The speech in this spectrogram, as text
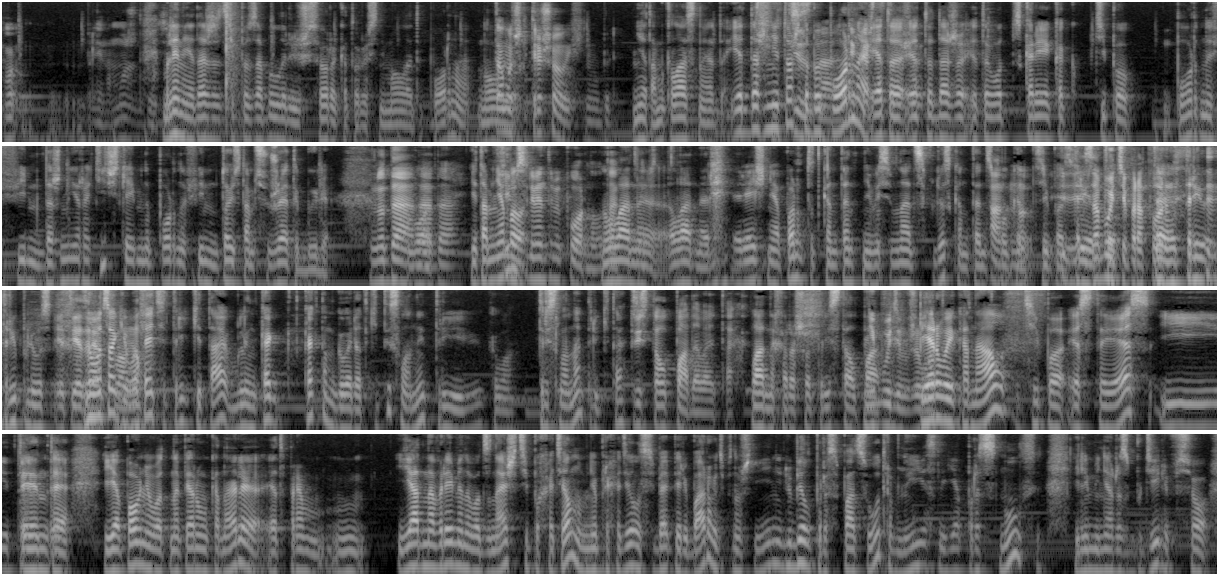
Блин, а я даже, типа, забыл режиссера, который снимал это порно. Но... Там очень трешовые фильмы были. Не, там классное. Это даже не то, чтобы знаю, порно, кажется, это, это даже, это вот скорее как, типа, порнофильм. Даже не эротический, а именно порнофильм. То есть там сюжеты были. Ну да, Вот. да, да. И там не Фильм было... с элементами порно. вот Ну ладно, собственно. ладно, ре- речь не о порно, тут контент не 18+, контент А, сколько, ну, типа, извини, 3, забудьте про порно. 3, 3 плюс. Это я Ну, в итоге, вот эти три кита, блин, как, как там говорят, киты, слоны, три кого? Три слона, три кита? Три столпа, давай так. Ладно, хорошо, три столпа. Не будем же. Первый канал, типа СТС и ТНТ. Я помню, вот на Первом канале это прям... Я одновременно, вот знаешь, типа хотел, но мне приходилось себя перебарывать, потому что я не любил просыпаться утром, но если я проснулся или меня разбудили, все,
